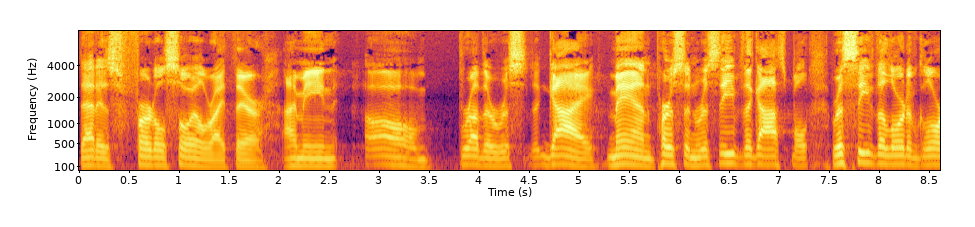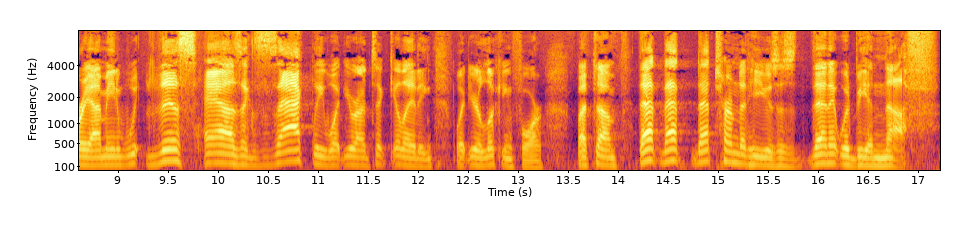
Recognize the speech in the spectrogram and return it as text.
that is fertile soil right there. I mean, oh, brother, guy, man, person, receive the gospel, receive the Lord of glory. I mean, we, this has exactly what you're articulating, what you're looking for. But um, that, that, that term that he uses, then it would be enough.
